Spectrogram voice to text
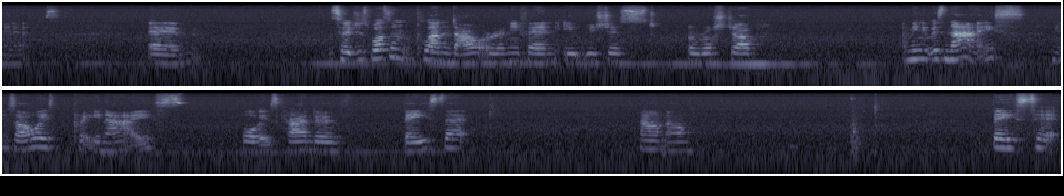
minutes. Um, so it just wasn't planned out or anything. It was just a rush job. I mean it was nice. I mean, it's always pretty nice but it's kind of basic. I don't know. Basic.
